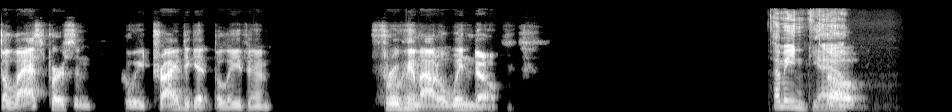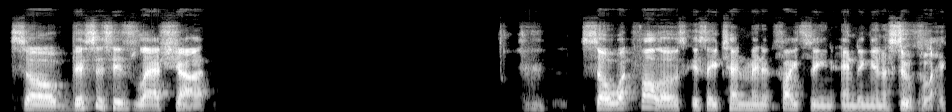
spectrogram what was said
The last person who he tried to get believe him threw him out a window. I mean, yeah. So, so this is his last shot. So what follows is a 10 minute fight scene ending in a suplex.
